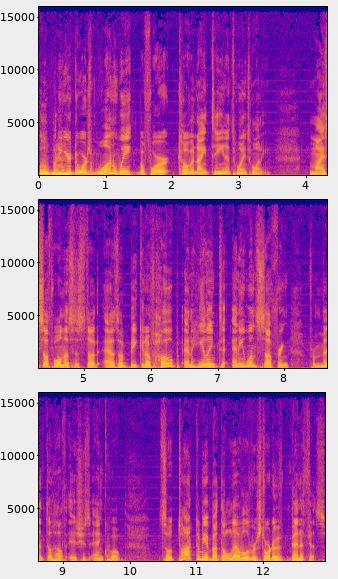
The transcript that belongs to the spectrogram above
Mm-hmm. Opening your doors one week before COVID 19 in 2020. Myself Wellness has stood as a beacon of hope and healing to anyone suffering from mental health issues, end quote. So, talk to me about the level of restorative benefits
